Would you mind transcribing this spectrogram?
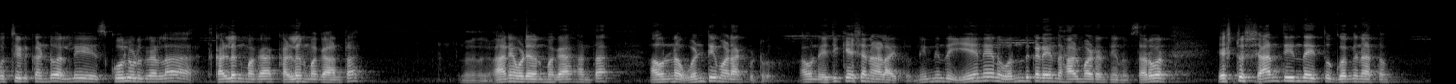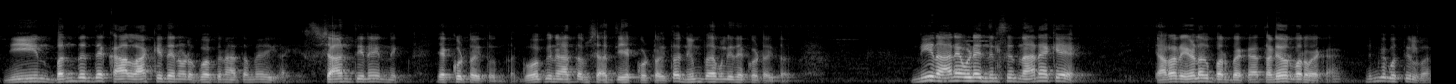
ಹುಚ್ಚಿಡ್ಕೊಂಡು ಅಲ್ಲಿ ಸ್ಕೂಲ್ ಹುಡುಗರೆಲ್ಲ, ಕಳ್ಳನ ಮಗ ಕಳ್ಳನ ಮಗ ಅಂತ, ಆನೆ ಒಡೆಯವನ ಮಗ ಅಂತ ಅವನ್ನ ಒಂಟಿ ಮಾಡಾಕ್ಬಿಟ್ರು. ಅವನ ಎಜುಕೇಷನ್ ಹಾಳಾಯಿತು. ನಿನ್ನಿಂದ ಏನೇನು ಒಂದು ಕಡೆಯಿಂದ ಹಾಳು ಮಾಡೋದು ನೀನು? ಸರ್ವ ಎಷ್ಟು ಶಾಂತಿಯಿಂದ ಇತ್ತು ಗೋಪಿನಾಥಂ. ನೀನು ಬಂದದ್ದೇ ಕಾಲು ಹಾಕಿದೆ ನೋಡು ಗೋಪಿನಾಥಮ್ಮ, ಶಾಂತಿನೇ ಎಕ್ಕೊಟ್ಟೋಯ್ತು ಅಂತ. ಗೋಪಿನಾಥಮ್ ಶಾಂತಿ ಎಕ್ಕುಟ್ಟೋಯ್ತು ನಿಮ್ಮ ಫ್ಯಾಮಿಲಿದು ಎಕ್ಕುಟ್ಟೋಯ್ತು? ನೀನು ಆನೆ ಹೊಡೆಯೋದು ನಿಲ್ಸಿದ್ ನಾನ್ಯಾಕೆ? ಯಾರು ಹೇಳೋಕ್ ಬರಬೇಕಾ? ತಡೆಯೋರು ಬರಬೇಕಾ? ನಿಮಗೆ ಗೊತ್ತಿಲ್ವಾ?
